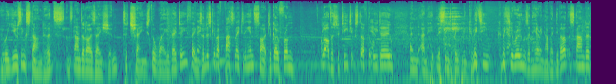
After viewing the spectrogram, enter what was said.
who are using standards and standardisation to change the way they do things and just give a fascinating insight to go from a lot of the strategic stuff that we Mm-hmm. Do and, and listening to people in committee committee Yeah. rooms and hearing how they develop the standard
